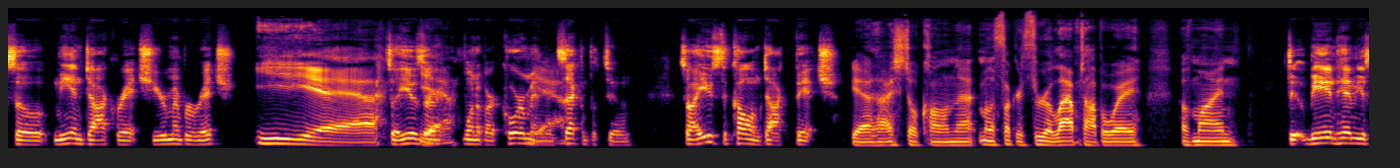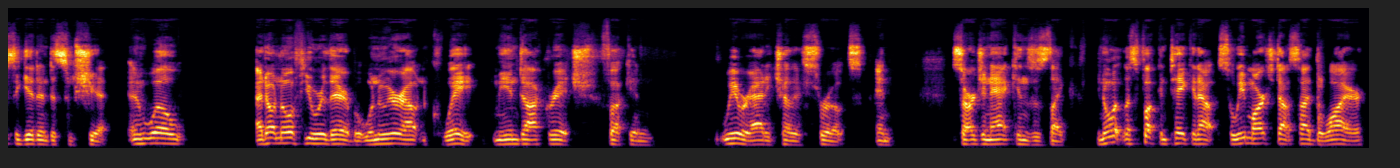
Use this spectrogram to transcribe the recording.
So me and Doc Rich, you remember Rich? Yeah. So he was Yeah. our, one of our corpsmen Yeah. in second platoon. So I used to call him Doc Bitch. Yeah, I still call him that. Motherfucker threw a laptop away of mine. Me and him used to get into some shit. And well, I don't know if you were there, but when we were out in Kuwait, me and Doc Rich fucking we were at each other's throats. And Sergeant Atkins was like, you know what, let's fucking take it out. So we marched outside the wire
